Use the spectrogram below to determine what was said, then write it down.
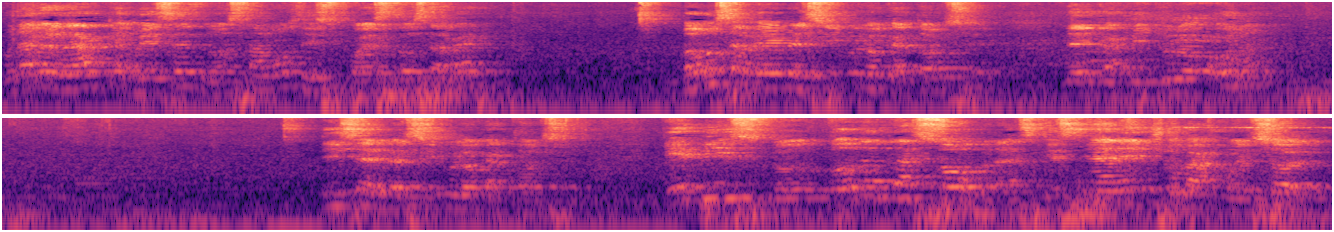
Una verdad que a veces no estamos dispuestos a ver. Vamos a ver el versículo 14 del capítulo 1. Dice el versículo 14, he visto todas las obras que se han hecho bajo el sol,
